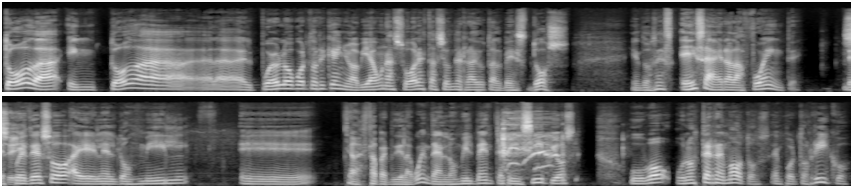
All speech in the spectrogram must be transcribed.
toda, en toda la- el pueblo puertorriqueño había una sola estación de radio, tal vez dos. Y entonces esa era la fuente. Después Sí. de eso, eh, en el 2000, eh, ya está perdida la cuenta, en el 2020, principios, hubo unos terremotos en Puerto Rico,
